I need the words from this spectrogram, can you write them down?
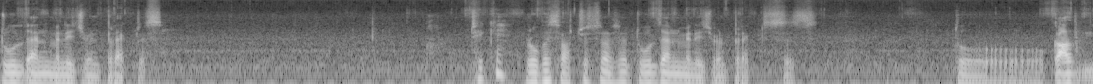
tools and management practice ठीक है? Robust software tools and management practice तो काफ़ी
